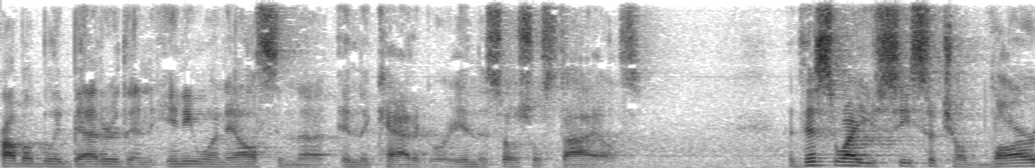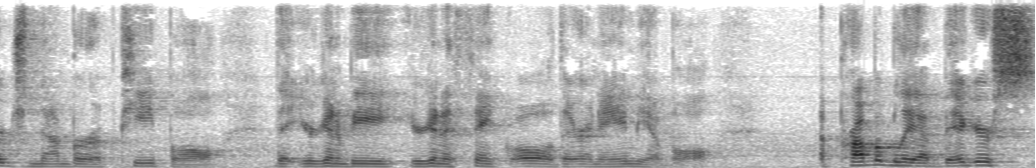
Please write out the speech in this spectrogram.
probably better than anyone else in the in the category in the social styles. And this is why you see such a large number of people that you're going to be you're going to think, oh, they're an amiable. Uh, probably a bigger s-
